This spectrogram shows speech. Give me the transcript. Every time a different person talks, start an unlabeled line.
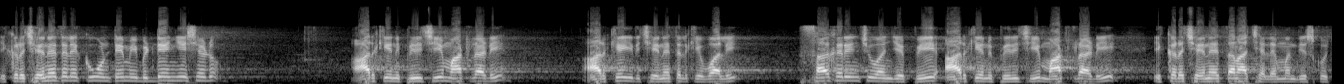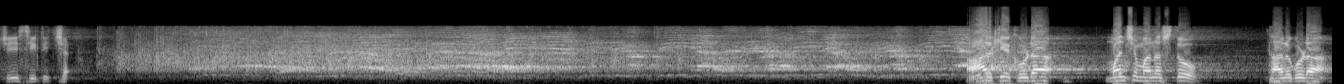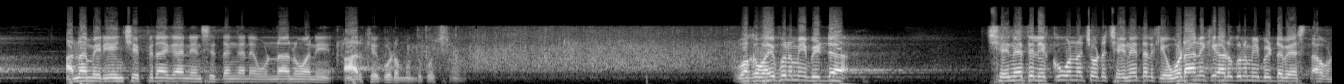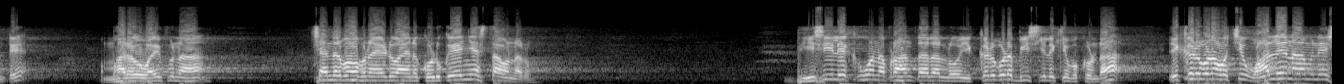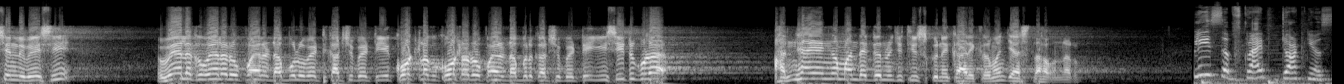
ఇక్కడ చేనేతలు ఎక్కువ ఉంటే మీ బిడ్డ ఏం చేశాడు? ఆర్కేని పిలిచి మాట్లాడి ఆర్కే ఇది చేనేతలకు ఇవ్వాలి సహకరించు అని చెప్పి ఆర్కేని పిలిచి మాట్లాడి ఇక్కడ చేనేత నా చెల్లెమ్మని తీసుకొచ్చి సీట్ ఇచ్చా. ఆర్కే కూడా మంచి మనసుతో తాను కూడా అన్న మీరు ఏం చెప్పినా కానీ నేను సిద్ధంగానే ఉన్నాను అని ఆర్కే కూడా ముందుకొచ్చినాడు. ఒకవైపున మీ బిడ్డ చేనేతలు ఎక్కువ ఉన్న చోట చేనేతలకు ఇవ్వడానికి అడుగులు మీ బిడ్డ వేస్తూ ఉంటే మరోవైపున చంద్రబాబు నాయుడు ఆయన కొడుకు ఏం చేస్తా ఉన్నారు? బీసీలు ఎక్కువ ఉన్న ప్రాంతాలలో ఇక్కడ కూడా బీసీలకు ఇవ్వకుండా ఇక్కడ కూడా వచ్చి వాళ్ళే నామినేషన్లు వేసి వేలకు వేల రూపాయల డబ్బులు పెట్టి ఖర్చు పెట్టి కోట్లకు కోట్ల రూపాయల డబ్బులు ఖర్చు పెట్టి ఈ సీటు కూడా అన్యాయంగా మన దగ్గర నుంచి తీసుకునే కార్యక్రమం చేస్తా ఉన్నారు.
Please subscribe dot news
